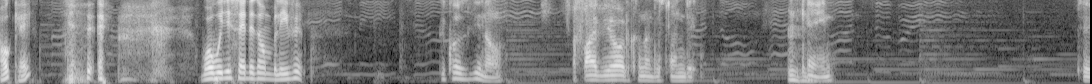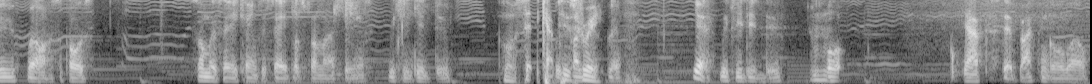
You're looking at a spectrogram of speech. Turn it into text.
okay. what would you say they don't believe it? Because, you know, a five year old can understand it. Mhm. Came to, well, I suppose some would say he came to save us from our sins, which he did do. Oh, set the captives free. Yeah, which he did do. Mhm. But you have to step back and go, well,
